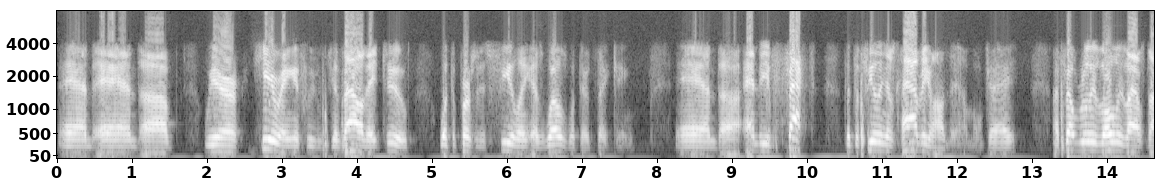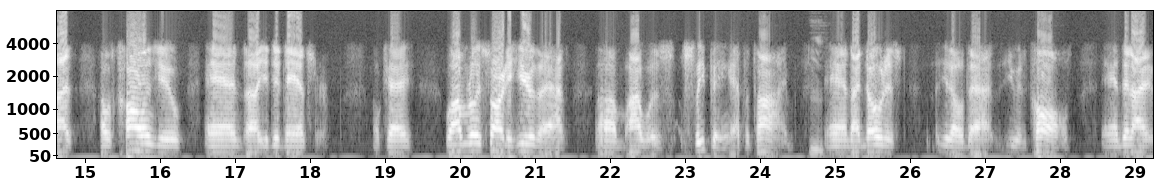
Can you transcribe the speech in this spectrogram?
and and uh, we're hearing, if we can validate too, what the person is feeling as well as what they're thinking, and uh, and the effect that the feeling is having on them. Okay, I felt really lonely last night. I was calling you, and uh, you didn't answer. Okay, well, I'm really sorry to hear that. Um, I was sleeping at the time, Hmm. and I noticed, you know, that you had called, and then I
